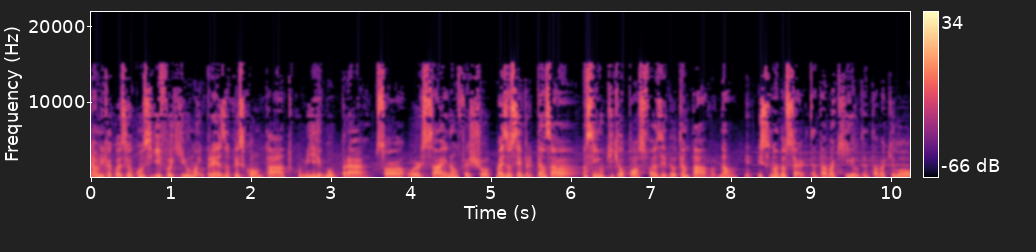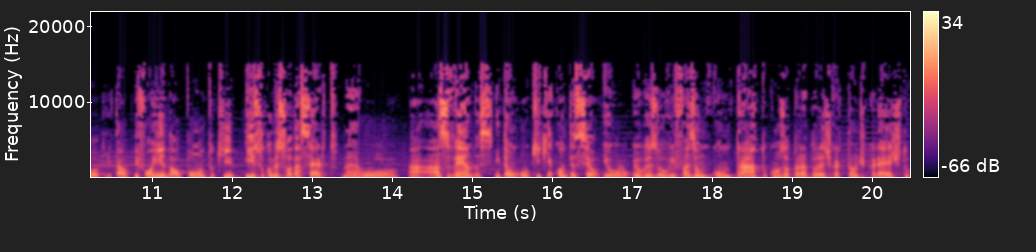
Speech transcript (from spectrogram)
A única coisa que eu consegui foi que uma empresa fez contato comigo pra só orçar e não fechou. Mas eu sempre pensava assim, o que, que eu posso fazer? Eu tentava. Não, isso não deu certo. Tentava aquilo, tentava aquilo outro e tal. E foi indo ao ponto que isso começou a dar certo, né? O, a- as vendas. Então, o que que aconteceu? Eu, eu resolvi fazer um contrato com as operadoras de cartão de crédito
